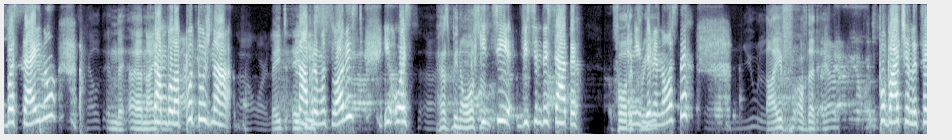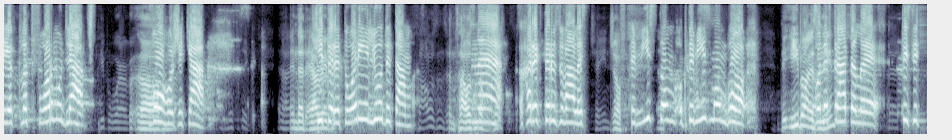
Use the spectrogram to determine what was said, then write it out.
басейну. uh, 19 Там була потужна на промисловість, і ось в кінці 80-х, for the ні, creation 90-х побачили це як платформу для свого життя. Ті території люди там не характеризувалися оптимістом, оптимізмом, бо вони втратили тисячі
